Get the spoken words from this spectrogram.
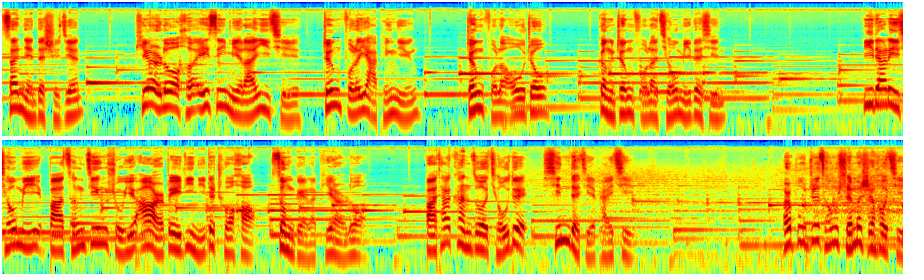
三年的时间，皮尔洛和 AC 米兰一起征服了亚平宁，征服了欧洲，更征服了球迷的心。意大利球迷把曾经属于阿尔贝蒂尼的绰号送给了皮尔洛，把他看作球队新的节拍器。而不知从什么时候起，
